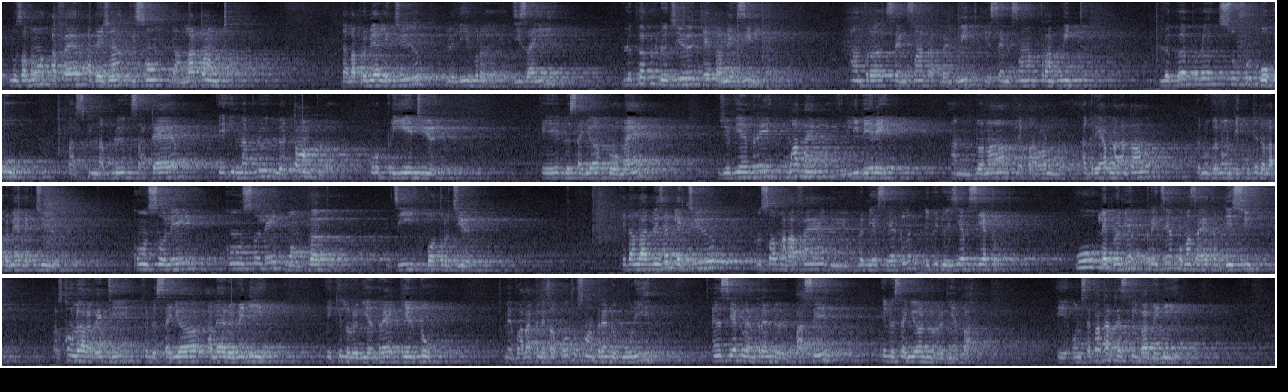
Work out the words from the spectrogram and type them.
nous avons affaire à des gens qui sont dans l'attente. Dans la première lecture, le livre d'Isaïe, le peuple de Dieu est en exil entre 588 et 538. Le peuple souffre beaucoup parce qu'il n'a plus sa terre et il n'a plus le temple pour prier Dieu. Et le Seigneur promet, je viendrai moi-même vous libérer en donnant les paroles agréables à entendre que nous venons d'écouter dans la première lecture. Consolez, consolez mon peuple, dit votre Dieu. Et dans la deuxième lecture, nous sommes à la fin du premier siècle, début deuxième siècle, où les premiers chrétiens commencent à être déçus, parce qu'on leur avait dit que le Seigneur allait revenir et qu'il reviendrait bientôt. Mais voilà que les apôtres sont en train de mourir, un siècle en train de passer et le Seigneur ne revient pas. Et on ne sait pas quand est-ce qu'il va venir.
